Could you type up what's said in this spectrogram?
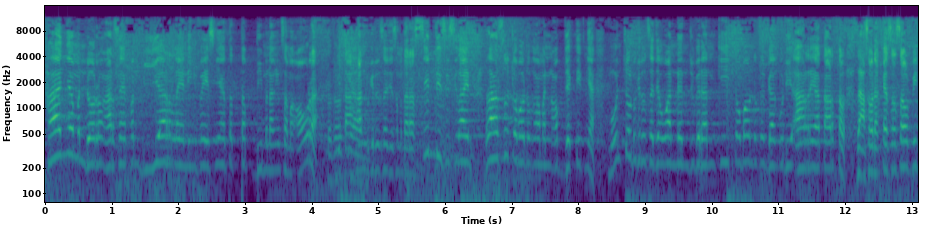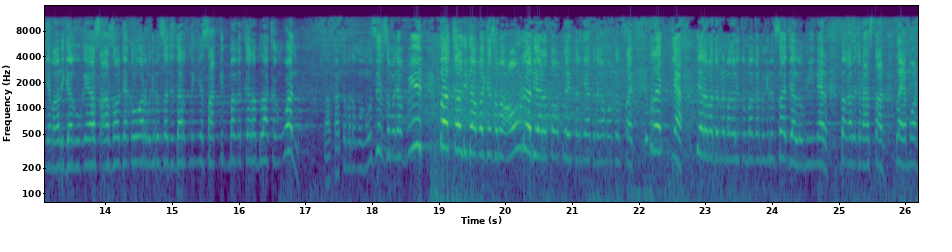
Hanya mendorong R7 biar landing phase-nya tetap dimenangin sama Aura. Betul Ditahan sekali. begitu saja sementara Sin di sisi lain langsung coba untuk ngamanin objektifnya. Muncul begitu saja Wan dan juga Danki coba untuk ngeganggu di area Turtle. Langsung ada Chaos Solvin-nya bakal diganggu Chaos Assault-nya keluar begitu saja Darkling-nya sakit banget karena belakang Wan. Bakal coba untuk mengusir semuanya Fit. Bakal didapatkan sama Aura di arah top lane ternyata dengan mountain side. Rack-nya di arah bottom lane bakal ditumbangkan begitu saja. Luminer bakal kena stun. Lemon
